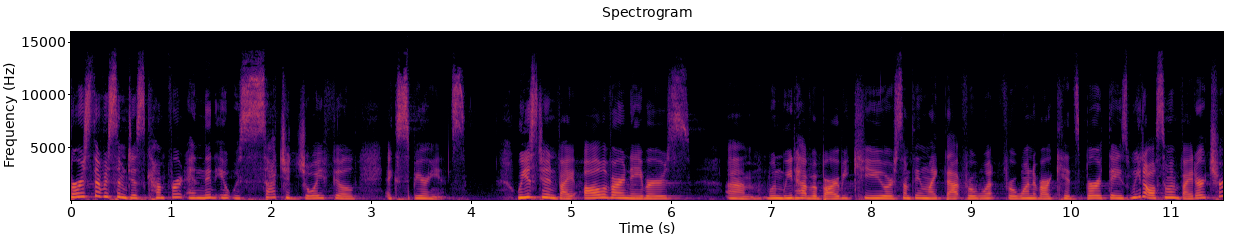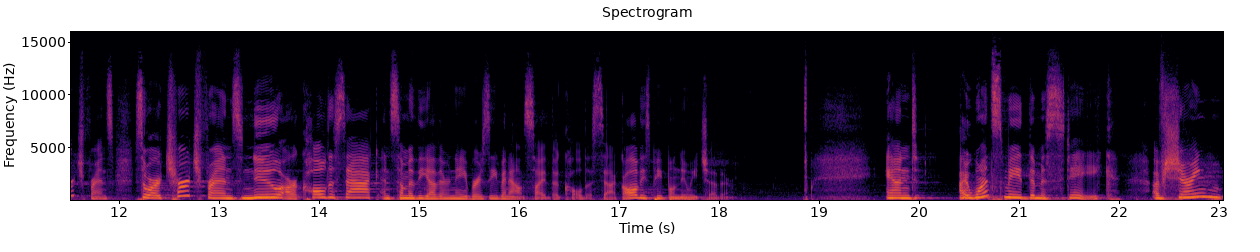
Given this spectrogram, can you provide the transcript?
First, there was some discomfort, and then it was such a joy filled experience. We used to invite all of our neighbors um, when we'd have a barbecue or something like that for, what, for one of our kids' birthdays. We'd also invite our church friends. So our church friends knew our cul de sac and some of the other neighbors, even outside the cul de sac. All these people knew each other. And I once made the mistake of sharing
